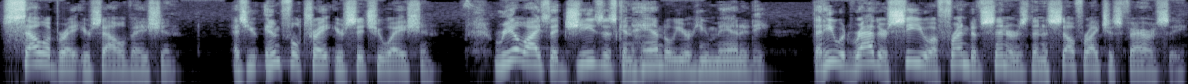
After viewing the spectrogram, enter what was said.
Celebrate your salvation as you infiltrate your situation. Realize that Jesus can handle your humanity, that he would rather see you a friend of sinners than a self righteous Pharisee.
